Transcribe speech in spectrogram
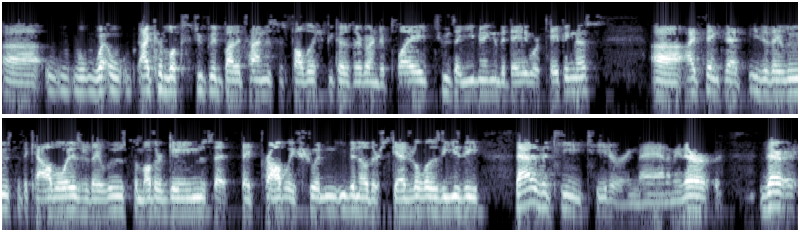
Uh, w- w- I could look stupid by the time this is published because they're going to play Tuesday evening, the day we're taping this. Uh, I think that either they lose to the Cowboys or they lose some other games that they probably shouldn't, even though their schedule is easy. That is a team teetering, man. I mean, they're there,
